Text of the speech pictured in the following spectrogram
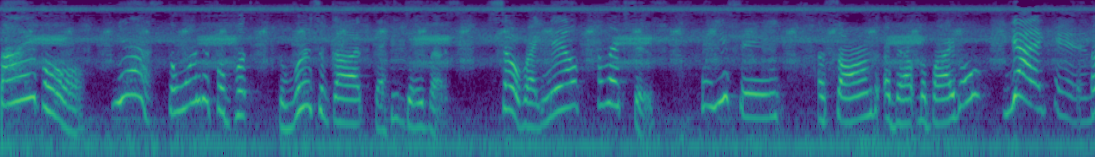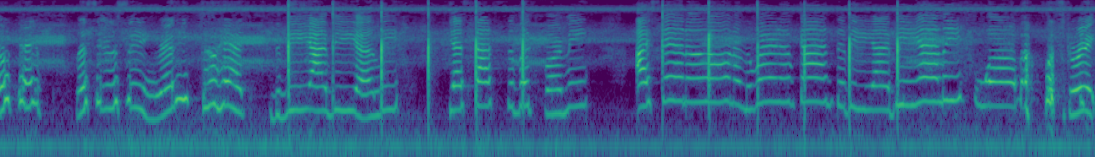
Bible. Yes, the wonderful book, the words of God that He gave us. So, right now, Alexis, can you sing a song about the Bible? Yeah, I can. Okay, let's hear her sing. Ready? Go ahead. The B-I-B-L-E. Yes, that's the book for me. I stand alone on the Word of God, the B-I-B-L-E. Wow, that was great.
